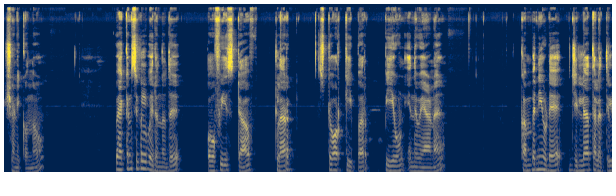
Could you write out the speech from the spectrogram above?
ക്ഷണിക്കുന്നു. വേക്കൻസികൾ വരുന്നത് office staff clerk store keeper peon എന്നിവയാണ്. കമ്പനിയുടെ ജില്ലാ തലത്തിൽ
